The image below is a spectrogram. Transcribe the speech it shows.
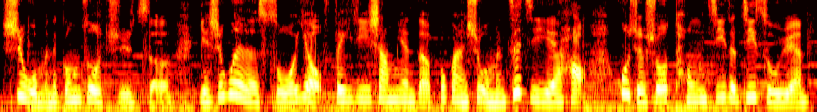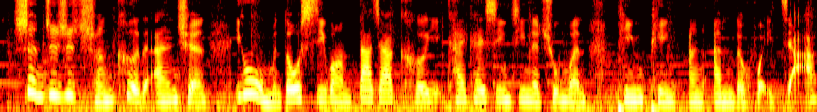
是我们的工作职责，也是为了所有飞机上面的，不管是我们自己也好，或者说同机的机组员，甚至是乘客的安全。因为我们都希望大家可以开开心心的出门，平平安安的回家。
